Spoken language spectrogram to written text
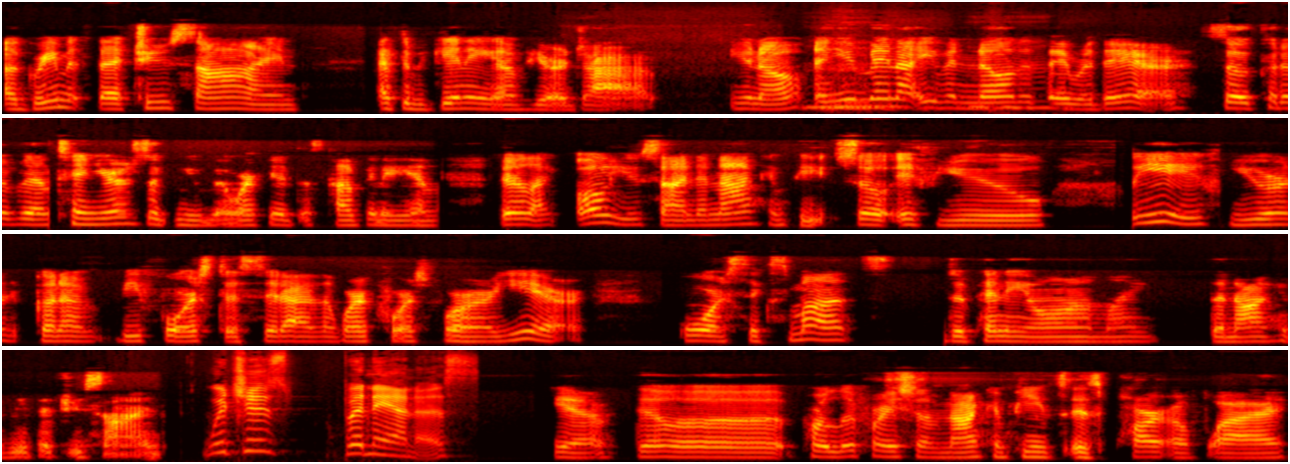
agreements that you sign at the beginning of your job, you know, and mm-hmm. you may not even know mm-hmm. that they were there. So it could have been 10 years that you've been working at this company and they're like, oh, you signed a non compete. So if you leave, you're going to be forced to sit out of the workforce for a year or six months, depending on like the non-compete that you signed. Which is bananas. Yeah, the proliferation of non-competes is part of why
